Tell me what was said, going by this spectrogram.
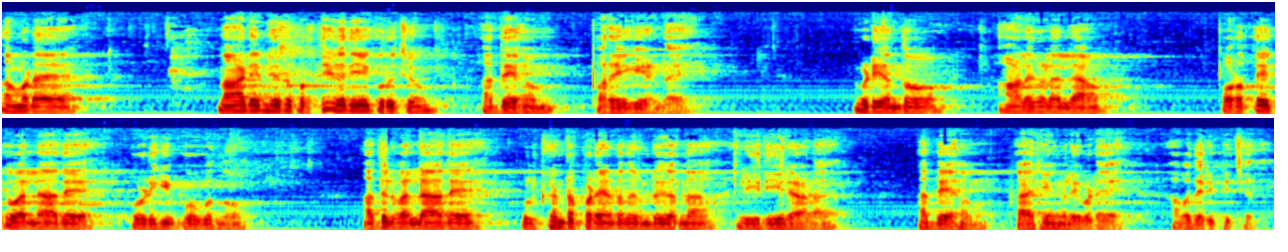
നമ്മുടെ നാടിന്റെ ഒരു പ്രത്യേകതയെക്കുറിച്ചും അദ്ദേഹം പറയുകയുണ്ടായി. ഇവിടെ എന്തോ ആളുകളെല്ലാം പുറത്തേക്ക് വല്ലാതെ ഒഴുകിപ്പോകുന്നു. അതിൽ വല്ലാതെ ഉത്കണ്ഠപ്പെടേണ്ടതുണ്ട് എന്ന രീതിയിലാണ് അദ്ദേഹം കാര്യങ്ങളിവിടെ അവതരിപ്പിച്ചത്.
